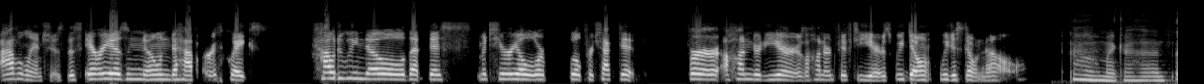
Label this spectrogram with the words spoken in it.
avalanches. This area is known to have earthquakes. How do we know that this material will, will protect it for 100 years, 150 years? We don't we just don't know. oh my god.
